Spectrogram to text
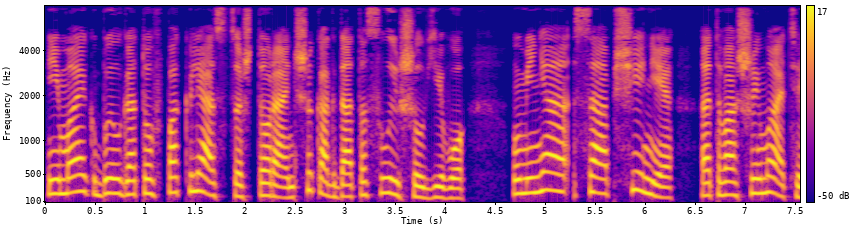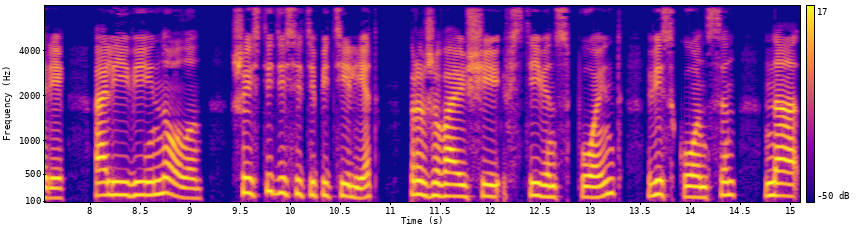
и Майк был готов поклясться, что раньше когда-то слышал его. «У меня сообщение от вашей матери, Оливии Нолан, 65 лет, проживающей в Стивенс-Пойнт, Висконсин, на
